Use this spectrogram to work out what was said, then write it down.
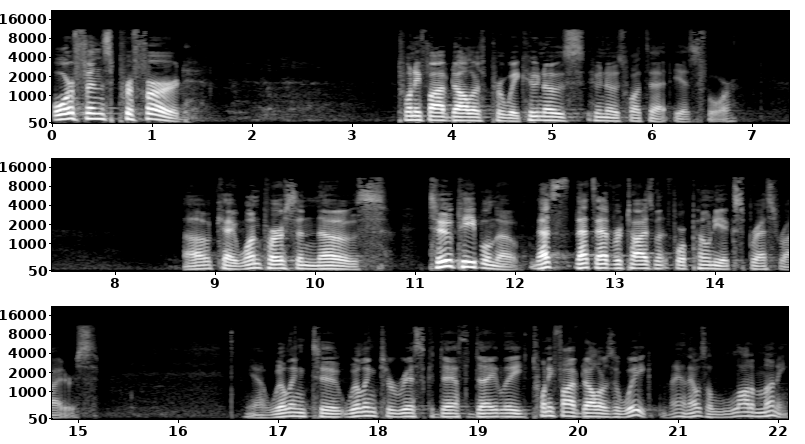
orphans preferred. $25 per week. Who knows, who knows what that is for? Okay, one person knows. Two people know. That's, that's advertisement for Pony Express riders. Yeah, willing to, willing to risk death daily, $25 a week. Man, that was a lot of money.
